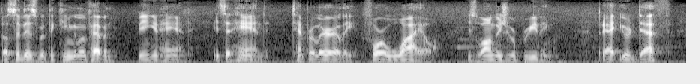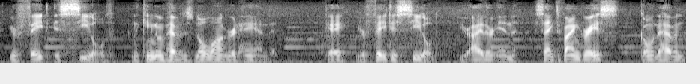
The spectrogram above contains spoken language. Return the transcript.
Thus it is with the kingdom of heaven being at hand. It's at hand temporarily for a while, as long as you're breathing. But at your death, your fate is sealed and the kingdom of heaven is no longer at hand. Okay? Your fate is sealed. You're either in sanctifying grace, going to heaven,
